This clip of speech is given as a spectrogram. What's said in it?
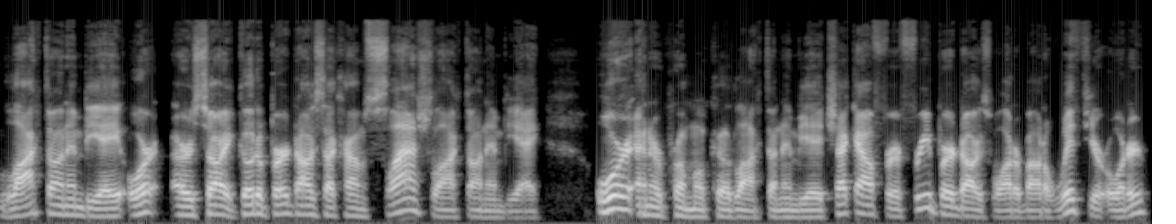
locked on mba or or sorry go to birddogs.com slash locked on mba or enter promo code locked on mba check out for a free bird dogs water bottle with your order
